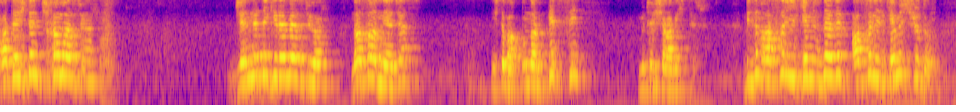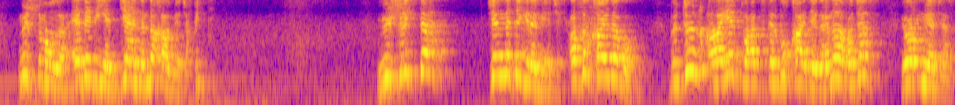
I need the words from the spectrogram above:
ateşten çıkamaz diyor. Cennete giremez diyor. Nasıl anlayacağız? İşte bak bunların hepsi müteşabihtir. Bizim asıl ilkemiz nedir? Asıl ilkemiz şudur. Müslümanlar ebediyen cehennemde kalmayacak. Bitti. Müşrik de cennete giremeyecek. Asıl kayda bu. Bütün ayet ve hadisleri bu kaydaya göre ne yapacağız? Yorumlayacağız.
